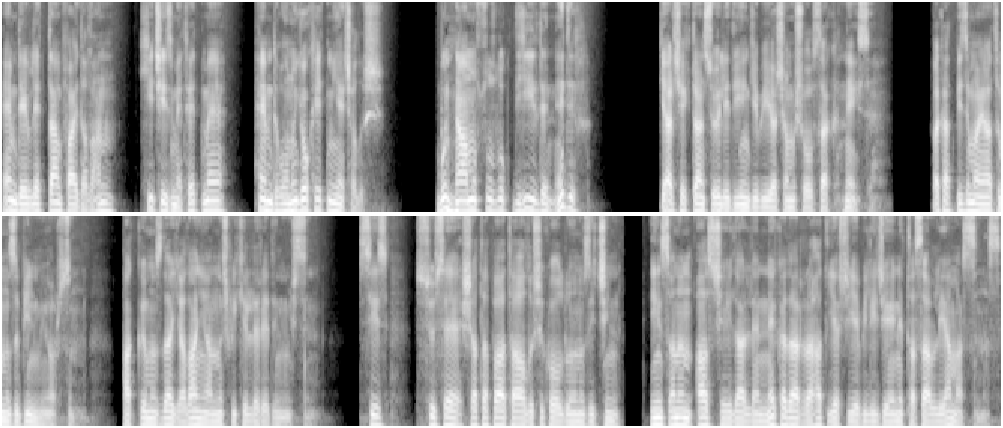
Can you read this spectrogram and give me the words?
Hem devletten faydalan, hiç hizmet etme, hem de onu yok etmeye çalış. Bu namussuzluk değil de nedir?'' Gerçekten söylediğin gibi yaşamış olsak neyse. Fakat bizim hayatımızı bilmiyorsun. Hakkımızda yalan yanlış fikirler edinmişsin. Siz süse, şatapata alışık olduğunuz için insanın az şeylerle ne kadar rahat yaşayabileceğini tasarlayamazsınız.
